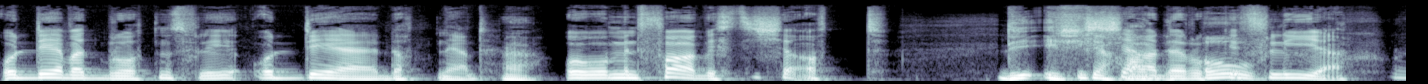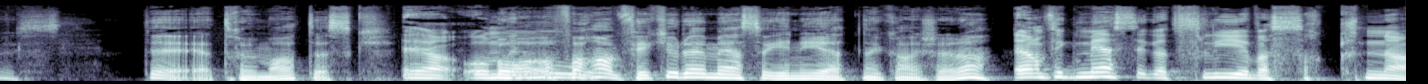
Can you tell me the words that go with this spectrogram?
Og det var et Bråtens fly, og det datt ned. Ja. Og min far visste ikke at De ikke, ikke hadde rukket Oh, flyet. Christ. Det er traumatisk. Ja, og Og, og for han fikk jo det med seg i nyhetene, kanskje? da? Ja, han fikk med seg at flyet var sakna,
